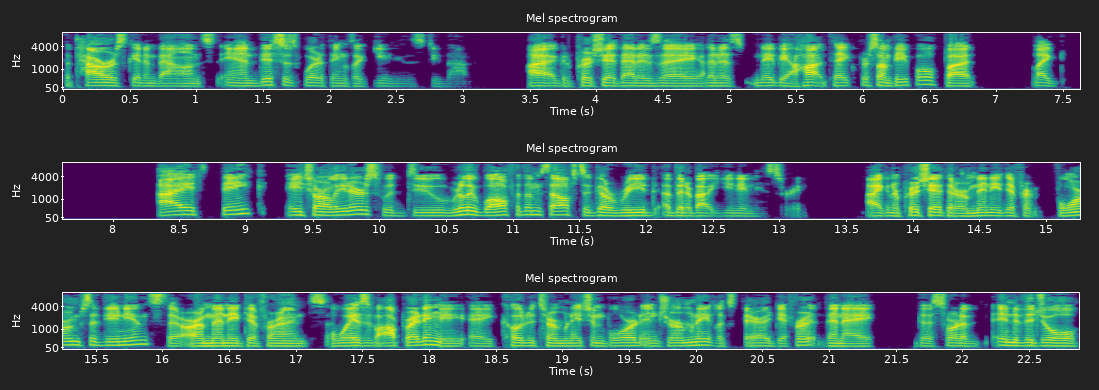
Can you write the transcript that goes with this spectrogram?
the powers get imbalanced, and this is where things like unions do matter. I could appreciate that as a that is maybe a hot take for some people, but like I think HR leaders would do really well for themselves to go read a bit about union history. I can appreciate there are many different forms of unions. There are many different ways of operating. A, a co-determination board in Germany looks very different than a the sort of individual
